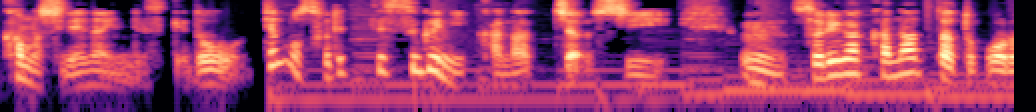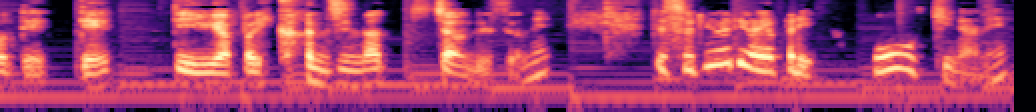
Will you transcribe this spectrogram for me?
かもしれないんですけど、でもそれってすぐに叶っちゃうし、うん、それが叶ったところで、でっていうやっぱり感じになっちゃうんですよね。で、それよりはやっぱり大きなね、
